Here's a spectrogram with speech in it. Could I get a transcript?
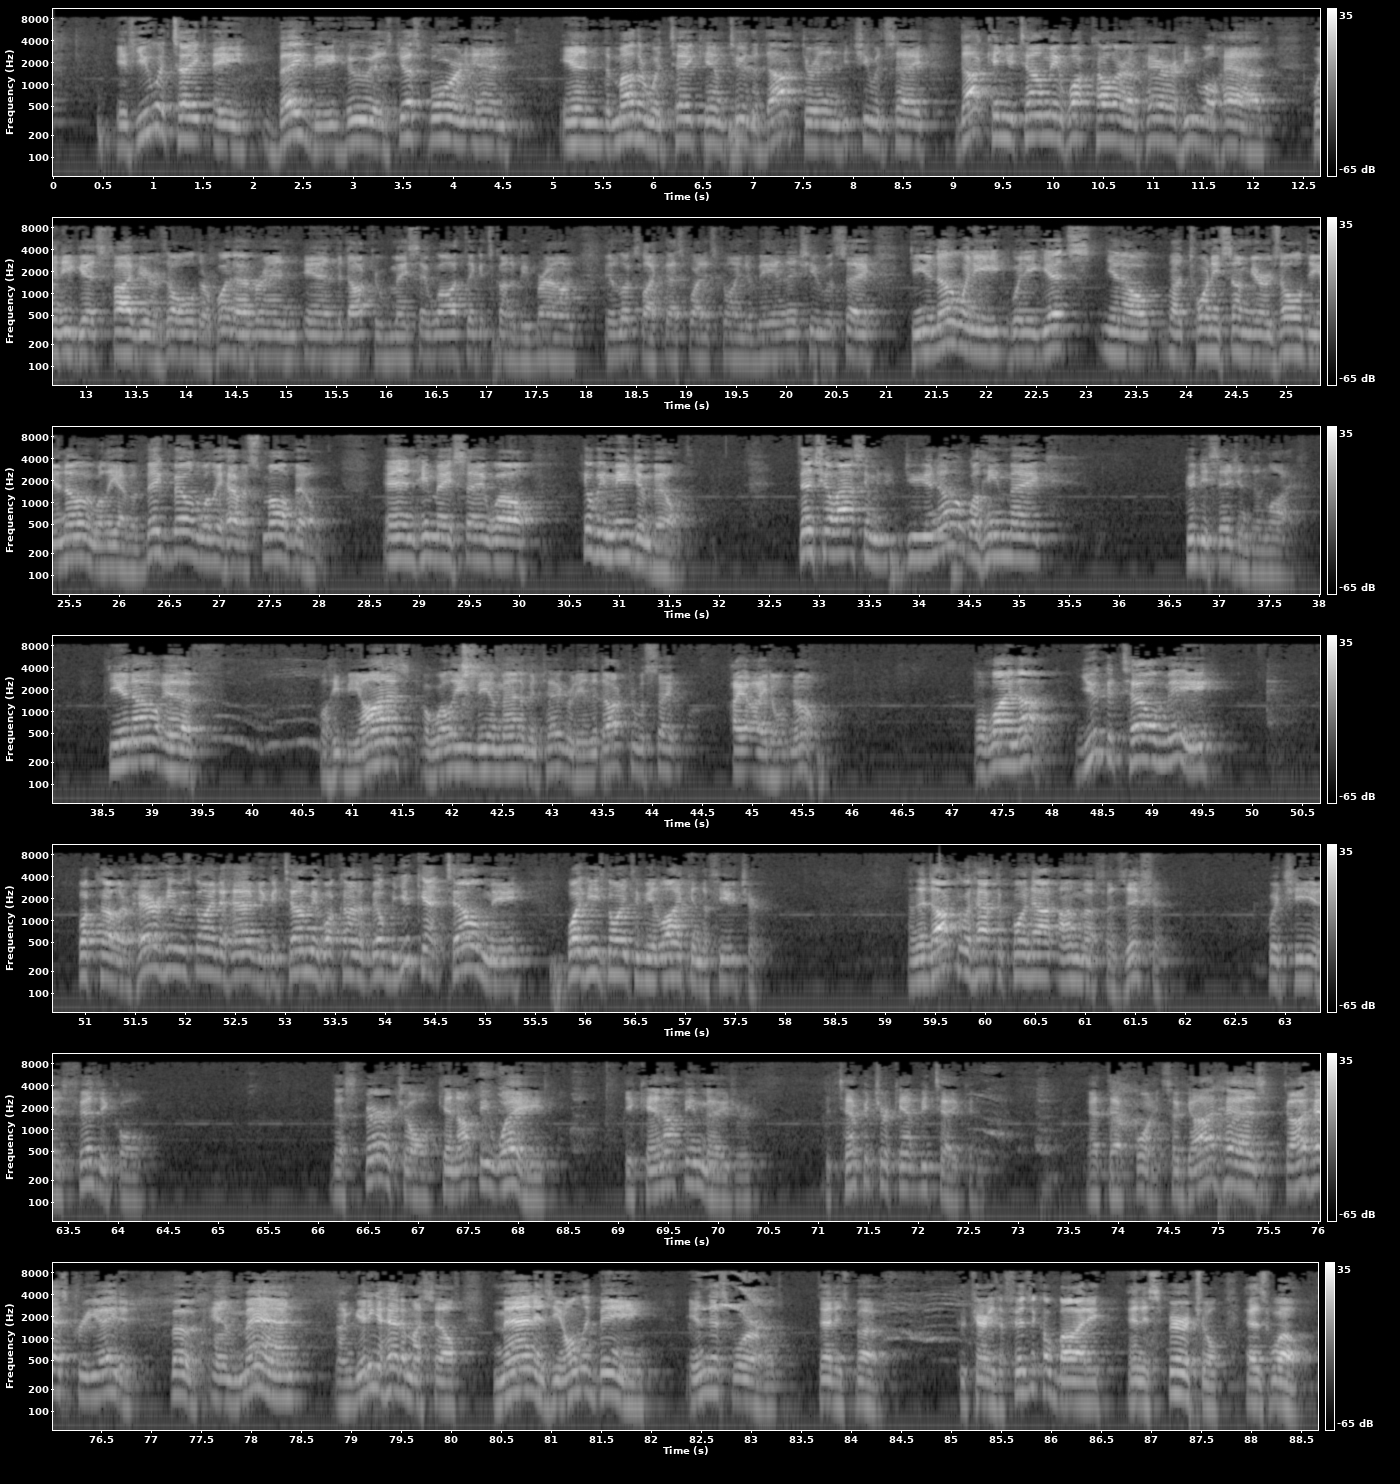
if you would take a baby who is just born and and the mother would take him to the doctor and she would say, Doc, can you tell me what color of hair he will have? When he gets five years old or whatever and, and the doctor may say, well, I think it's going to be brown. It looks like that's what it's going to be. And then she will say, do you know when he, when he gets, you know, uh, about 20 some years old, do you know, will he have a big build? Will he have a small build? And he may say, well, he'll be medium build. Then she'll ask him, do you know, will he make good decisions in life? Do you know if Will he be honest or will he be a man of integrity? And the doctor will say, I, I don't know. Well, why not? You could tell me what color hair he was going to have. You could tell me what kind of build, but you can't tell me what he's going to be like in the future. And the doctor would have to point out, I'm a physician, which he is physical. The spiritual cannot be weighed. It cannot be measured. The temperature can't be taken at that point. So God has, God has created both. And man, I'm getting ahead of myself, man is the only being in this world that is both. Who carries a physical body and is spiritual as well.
